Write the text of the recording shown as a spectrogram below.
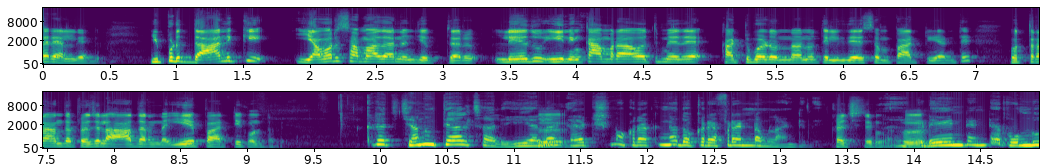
సరే వెళ్ళలేదు. ఇప్పుడు దానికి ఎవరు సమాధానం చెప్తారు? లేదు ఈయన ఇంకా అమరావతి మీదే కట్టుబడి ఉన్నాను తెలుగుదేశం పార్టీ అంటే ఉత్తరాంధ్ర ప్రజల ఆదరణ ఏ పార్టీకి ఉంటుంది? ఇక్కడ జనం తేల్చాలి. ఎలక్షన్ ఒక రకంగా అది ఒక రెఫరెండం లాంటిది. ఖచ్చితంగా. ఇక్కడ ఏంటంటే రెండు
